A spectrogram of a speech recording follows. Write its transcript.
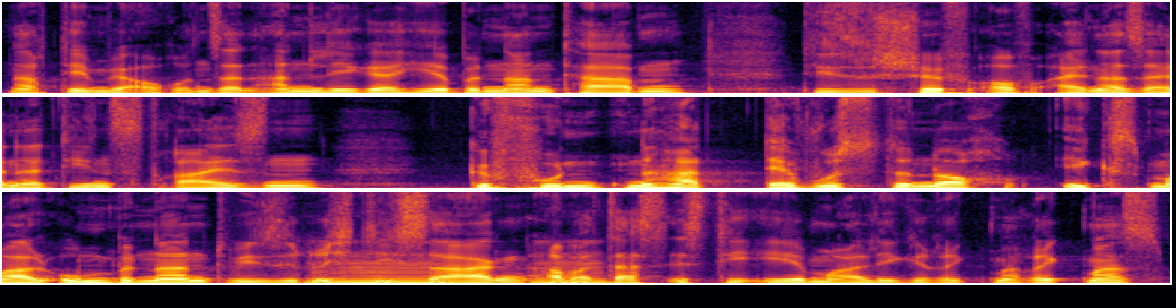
nachdem wir auch unseren Anleger hier benannt haben, dieses Schiff auf einer seiner Dienstreisen gefunden hat. Der wusste noch x-mal umbenannt, wie Sie richtig mhm. sagen, aber mhm. das ist die ehemalige Rigma Rigmas.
